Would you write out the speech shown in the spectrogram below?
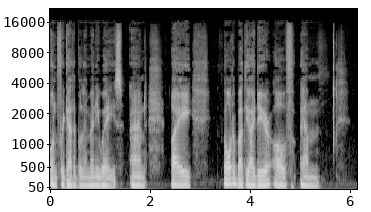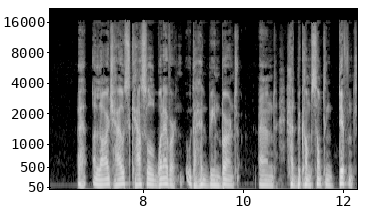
unforgettable in many ways, and I thought about the idea of um, a, a large house, castle, whatever that had been burnt and had become something different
